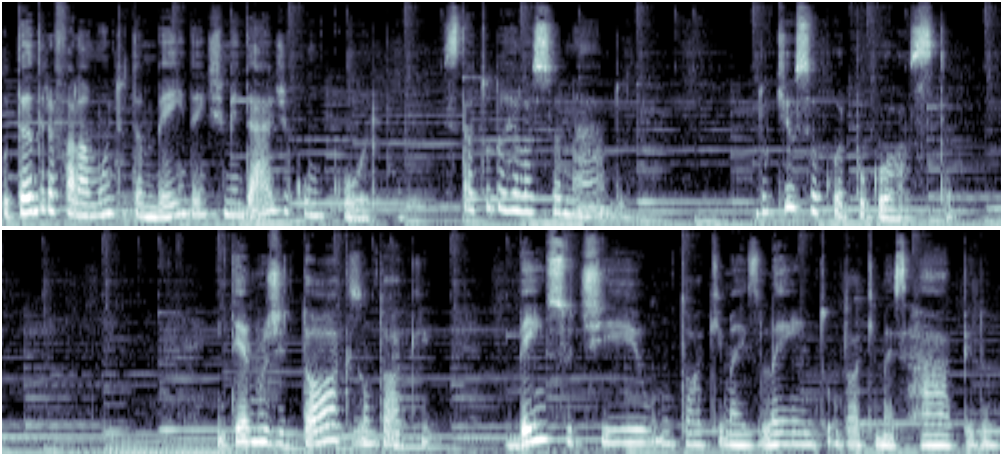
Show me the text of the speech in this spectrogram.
O Tantra fala muito também da intimidade com o corpo. Está tudo relacionado. Do que o seu corpo gosta? Em termos de toques, um toque bem sutil, um toque mais lento, um toque mais rápido.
